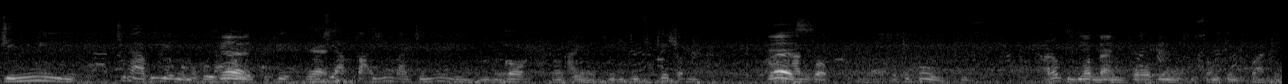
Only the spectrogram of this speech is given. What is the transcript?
genuinely. China be young mama ko Yeah. like kupe. Ji afa yimba genuinely with God and with the dedication and Yes. hard work. The people will just I don't believe No in time. involving into something before I can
